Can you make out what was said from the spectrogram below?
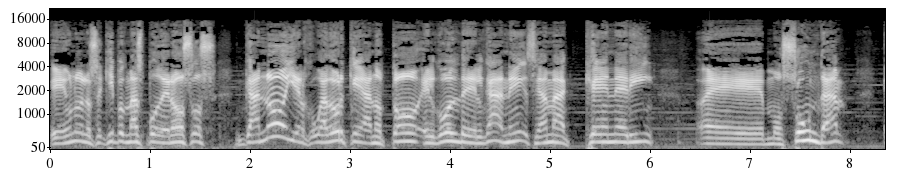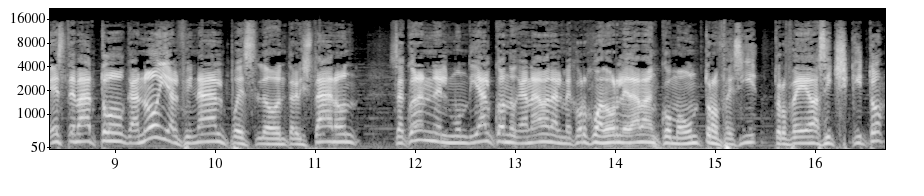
Eh, uno de los equipos más poderosos ganó y el jugador que anotó el gol del Gane se llama Kennedy eh, Mosunda. Este vato ganó y al final pues lo entrevistaron. ¿Se acuerdan en el Mundial cuando ganaban al mejor jugador le daban como un trofeci- trofeo así chiquito?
